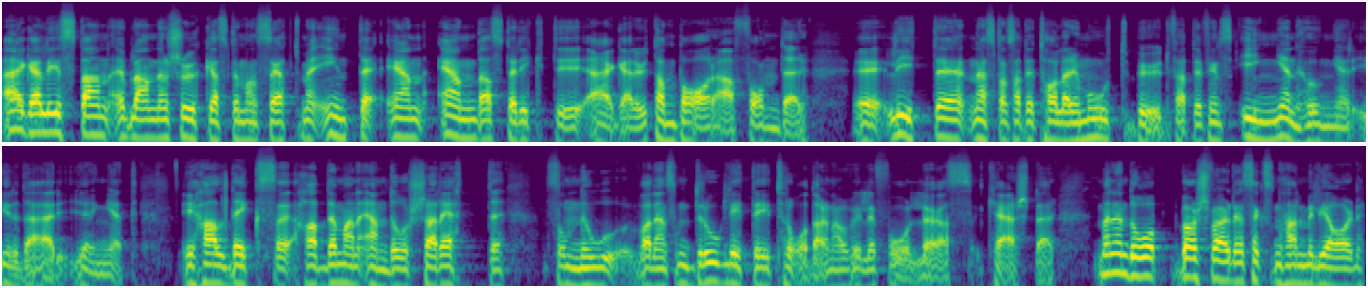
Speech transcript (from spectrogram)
Ägarlistan är bland den sjukaste man sett med inte en endaste riktig ägare utan bara fonder. Eh, lite nästan så att det talar emot bud för att det finns ingen hunger i det där gänget. I Haldex hade man ändå Charette som nog var den som drog lite i trådarna och ville få lös cash där. Men ändå börsvärde 6,5 miljard,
